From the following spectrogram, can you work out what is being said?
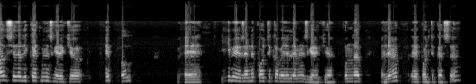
bazı şeylere dikkat etmeniz gerekiyor. Apple ve eBay üzerinde politika belirlemeniz gerekiyor. Bunlar ödeme politikası,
